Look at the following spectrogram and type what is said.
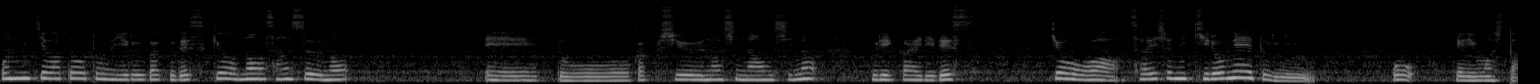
こんにちは、トートのゆる学です。今日の算数の、えーっと、学習のし直しの振り返りです。今日は最初にキロメートルをやりました。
